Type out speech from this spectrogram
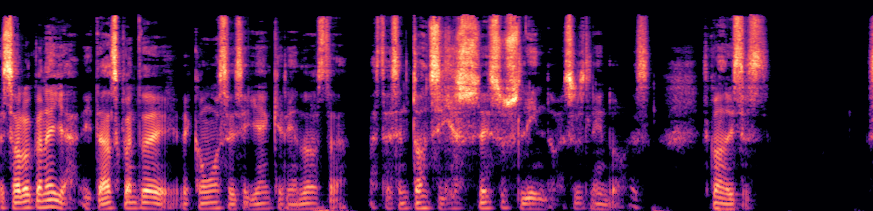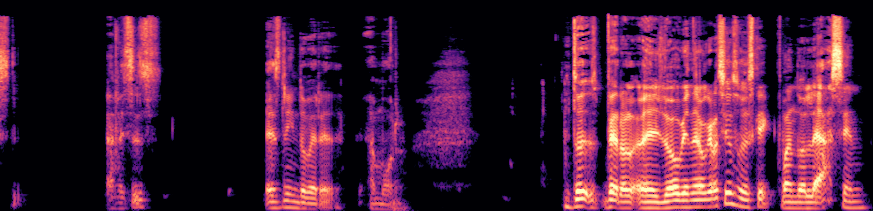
Solo con ella, y te das cuenta de, cómo se seguían queriendo hasta, hasta ese entonces, y eso, es lindo, eso es lindo. Es, cuando dices, a veces es lindo ver el amor. Entonces, pero eh, luego viene lo gracioso, es que cuando le hacen,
